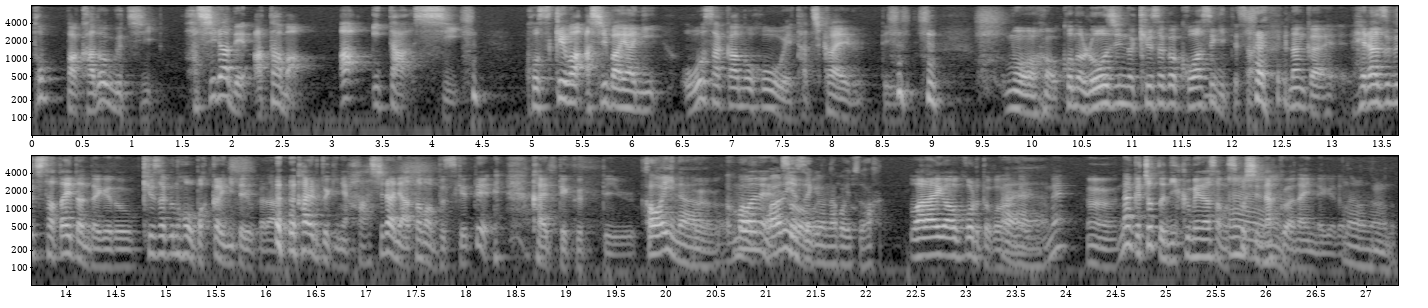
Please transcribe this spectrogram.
突破角口柱で頭あいたし小助は足早に大阪の方へ立ち返るっていう。もうこの老人の旧作が怖すぎてさ なんか減らず口叩いたんだけど旧作の方ばっかり見てるから帰る時に柱に頭ぶつけて帰ってくっていう。かわいいな、うんここはねまあ、悪いやつだけどなこいつは。笑いが起こるところなんだけどね、うん、なんかちょっと憎めなさも少しなくはないんだけど、なるほどなるほど。うん。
